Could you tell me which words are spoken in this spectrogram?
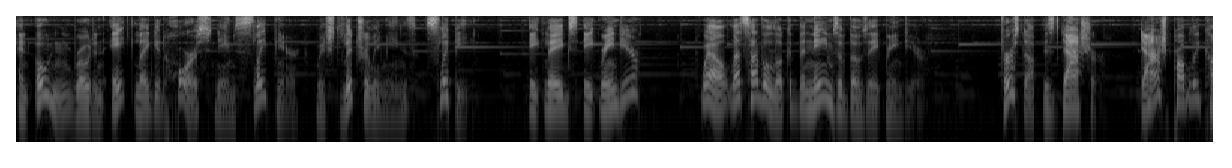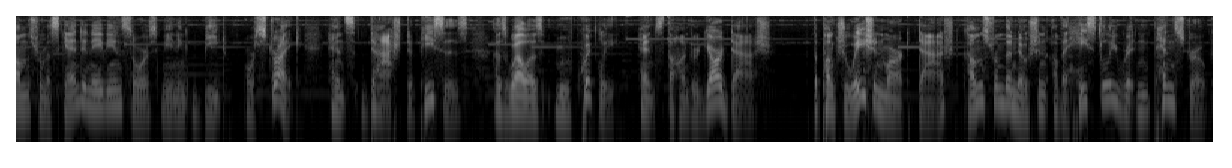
and Odin rode an eight-legged horse named Sleipnir, which literally means slippy. Eight legs, eight reindeer? Well, let's have a look at the names of those eight reindeer. First up is Dasher. Dash probably comes from a Scandinavian source meaning beat or strike, hence dash to pieces, as well as move quickly, hence the 100 yard dash. The punctuation mark dash comes from the notion of a hastily written pen stroke,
